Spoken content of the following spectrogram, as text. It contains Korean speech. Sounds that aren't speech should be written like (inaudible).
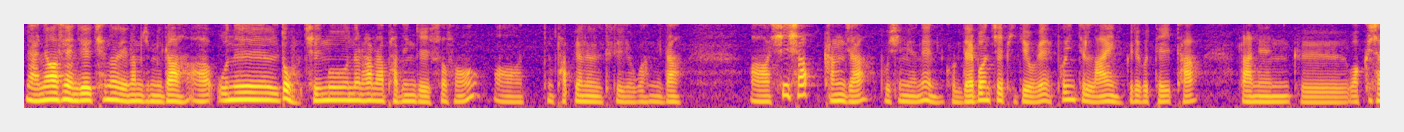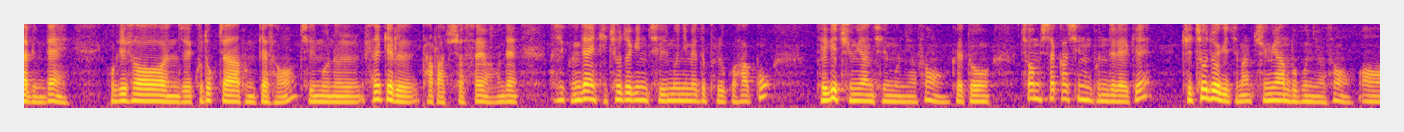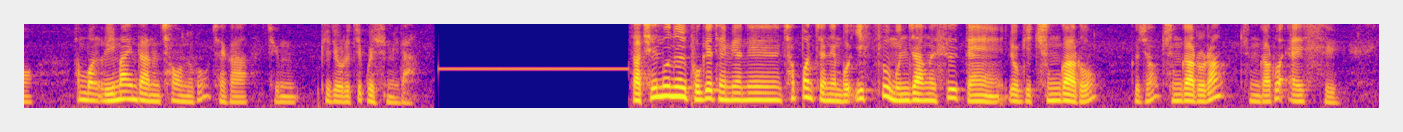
네, 안녕하세요. NJ 채널 이남주입니다. 아, 오늘도 질문을 하나 받은 게 있어서 어, 좀 답변을 드리려고 합니다. 어, C샵 강좌 보시면은 거기 네 번째 비디오에 포인트 라인 그리고 데이터라는 그 워크샵인데 거기서 이제 구독자분께서 질문을 세 개를 달아주셨어요. 근데 사실 굉장히 기초적인 질문임에도 불구하고 되게 중요한 질문이어서 그래도 처음 시작하시는 분들에게 기초적이지만 중요한 부분이어서 어, 한번 remind하는 차원으로 제가 지금 비디오를 찍고 있습니다. 자 질문을 보게 되면은 첫 번째는 뭐 if 문장을 쓸 때 여기 중괄호 그죠? 중괄호랑 중괄호 else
